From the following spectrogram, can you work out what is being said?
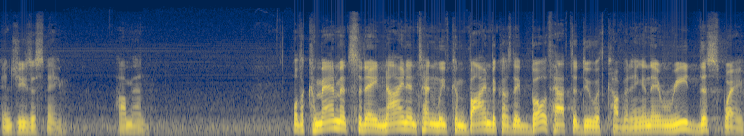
In Jesus' name, amen. Well, the commandments today, 9 and 10, we've combined because they both have to do with coveting, and they read this way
